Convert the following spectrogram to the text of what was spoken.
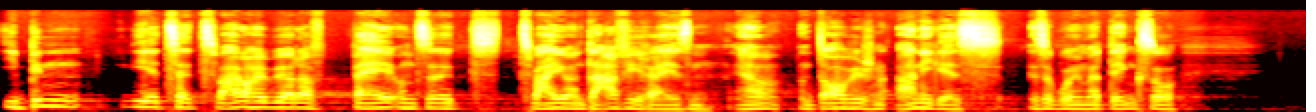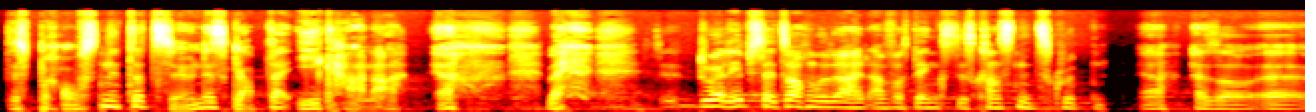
ich bin jetzt seit zweieinhalb Jahren dabei und seit zwei Jahren darf ich reisen. Ja, und da habe ich schon einiges, also wo ich mir denke, so, das brauchst nicht erzählen, das glaubt da eh keiner. Ja? Weil du erlebst halt Sachen, wo du halt einfach denkst, das kannst du nicht skripten. Ja? Also äh,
